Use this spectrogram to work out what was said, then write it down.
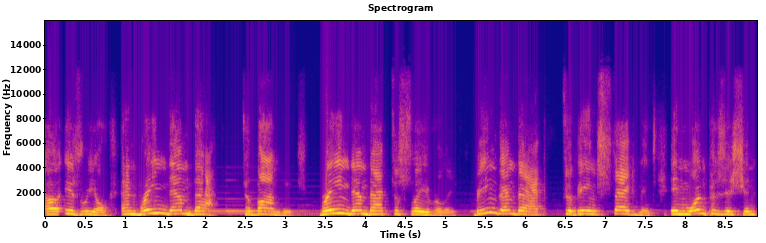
uh, Israel and bring them back to bondage, bring them back to slavery, bring them back to being stagnant in one position,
